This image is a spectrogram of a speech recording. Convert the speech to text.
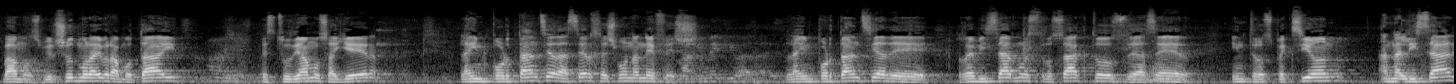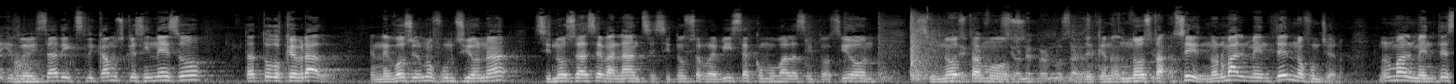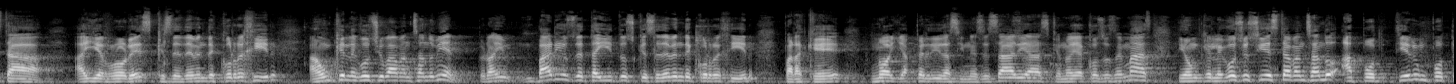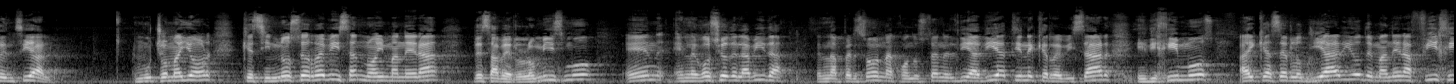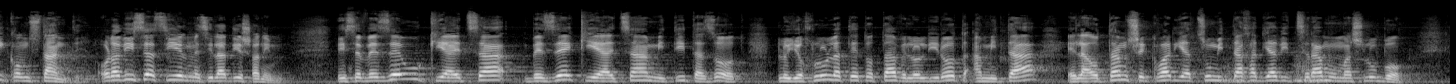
Vamos, Birshut Moray Bramotay, estudiamos ayer la importancia de hacer Heshbon Nefesh, la importancia de revisar nuestros actos, de hacer introspección, analizar y revisar y explicamos que sin eso está todo quebrado. El negocio no funciona si no se hace balance, si no se revisa cómo va la situación, si no estamos... no, está, sí, normalmente no funciona. Normalmente está, hay errores que se deben de corregir, aunque el negocio va avanzando bien, pero hay varios detallitos que se deben de corregir para que no haya pérdidas innecesarias, que no haya cosas de más, y aunque el negocio sí está avanzando, tiene un potencial mucho mayor que si no se revisa no hay manera de saber. Lo mismo en el negocio de la vida, en la persona, cuando está en el día a día, tiene que revisar y dijimos, hay que hacerlo diario de manera fija y constante. Ahora dice así el Mesilat Yesharim. Dice, וזהו כי העצה, וזה כי העצה האמיתית הזאת לא יוכלו לתת אותה ולא לראות אמיתה, אלא אותם שכבר יצאו מתחת יד יצרם ומשלו בו.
